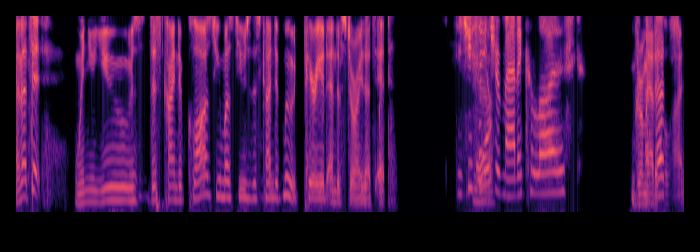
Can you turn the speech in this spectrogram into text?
And that's it. When you use this kind of clause, you must use this kind of mood. Period. End of story. That's it. Did you say Or- dramaticalized? Grammaticalized.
